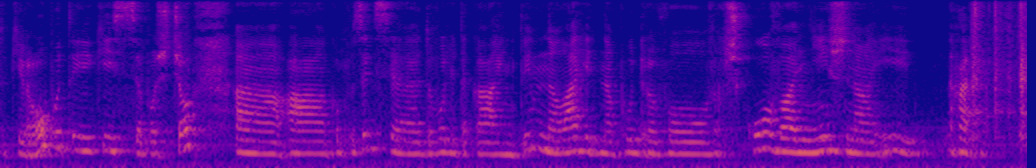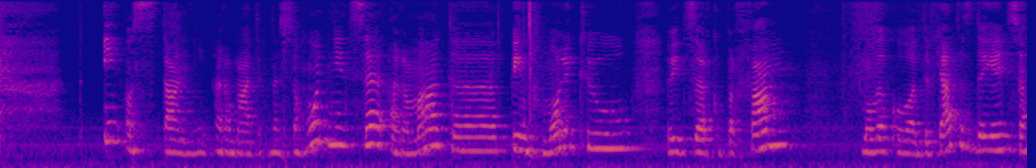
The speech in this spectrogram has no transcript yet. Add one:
такі роботи якісь або що. А, композиція доволі така інтимна, лагідна, пудрово-вершкова, ніжна і гарна. І останній ароматик на сьогодні це аромат е, Pink Molecule від Zerko Parfum. Молекула 9, здається.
